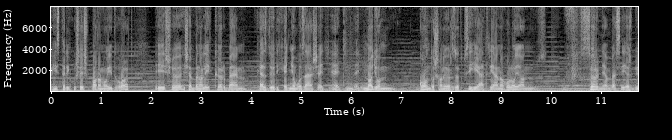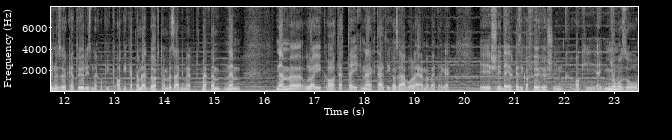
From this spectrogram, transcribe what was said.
hiszterikus és paranoid volt, és, és ebben a légkörben kezdődik egy nyomozás egy, egy, egy nagyon gondosan őrzött pszichiátrián, ahol olyan szörnyen veszélyes bűnözőket őriznek, akik, akiket nem lehet börtönbe zárni, mert, mert nem, nem, nem uraik a tetteiknek, tehát igazából elmebetegek. És ide érkezik a főhősünk, aki egy nyomozó,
